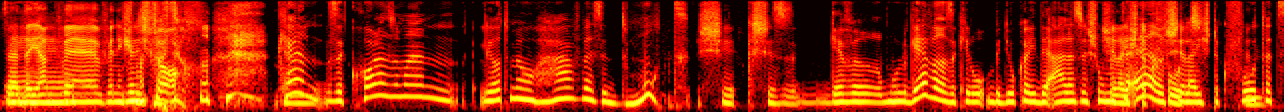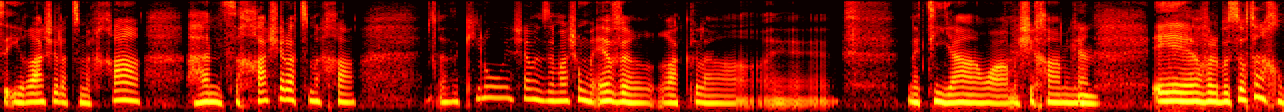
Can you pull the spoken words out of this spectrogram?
זה הדייג ו- ונשמתו. כן. כן, זה כל הזמן להיות מאוהב באיזה דמות, שכשזה גבר מול גבר, זה כאילו בדיוק האידיאל הזה שהוא של מתאר, ההשתקפות. של ההשתקפות כן. הצעירה של עצמך, ההנצחה של עצמך. אז כאילו יש שם איזה משהו מעבר רק לנטייה או המשיכה המינית. כן. אה, אבל בזאת אנחנו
